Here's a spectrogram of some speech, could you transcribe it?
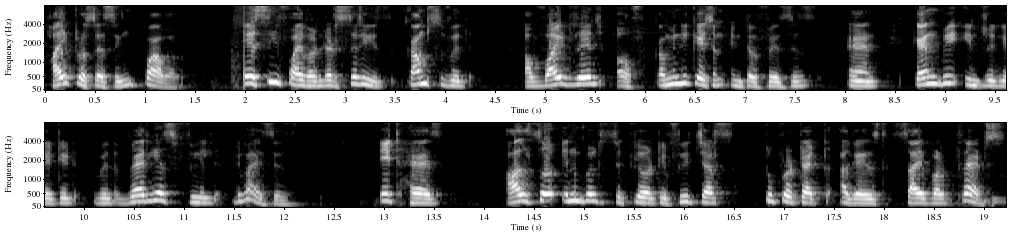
high processing power. AC500 series comes with a wide range of communication interfaces and can be integrated with various field devices. It has also inbuilt security features to protect against cyber threats.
